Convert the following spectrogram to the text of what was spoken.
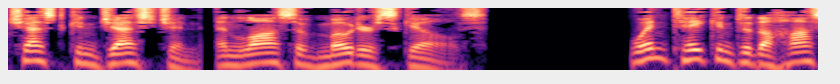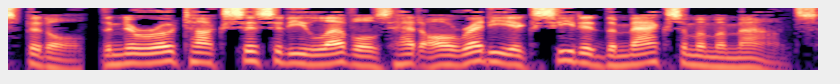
chest congestion, and loss of motor skills. When taken to the hospital, the neurotoxicity levels had already exceeded the maximum amounts.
